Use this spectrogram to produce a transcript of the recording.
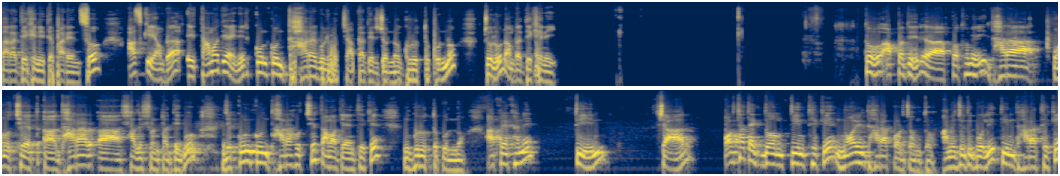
তারা দেখে নিতে পারেন। সো আজকে আমরা এই তামাদি আইনের কোন কোন ধারাগুলো হচ্ছে আপনাদের জন্য গুরুত্বপূর্ণ, চলুন আমরা দেখে নেই। তো আপনাদের প্রথমেই ধারা অনুচ্ছেদ ধারার সাজেশনটা দেব যে কোন কোন ধারা হচ্ছে তামাদি আইন থেকে গুরুত্বপূর্ণ। আপনি এখানে তিন, চার, অর্থাৎ একদম তিন থেকে নয় ধারা পর্যন্ত। আমি যদি বলি তিন ধারা থেকে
